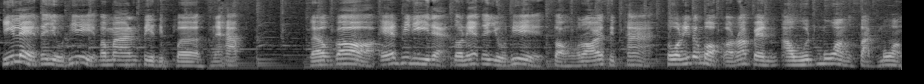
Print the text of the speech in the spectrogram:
คีเลตจะอยู่ที่ประมาณ 40 เปอร์นะครับ แล้วก็ SPD เนี่ย ตัวนี้จะอยู่ที่ 215 ตัวนี้ต้องบอกก่อนว่าเป็นอาวุธม่วง สัตว์ม่วง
